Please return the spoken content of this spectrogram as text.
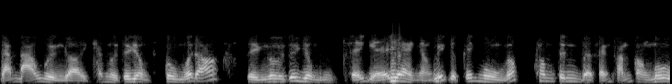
đảm bảo quyền lợi cho người tiêu dùng cùng với đó thì người tiêu dùng sẽ dễ dàng nhận biết được cái nguồn gốc thông tin về sản phẩm còn mua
